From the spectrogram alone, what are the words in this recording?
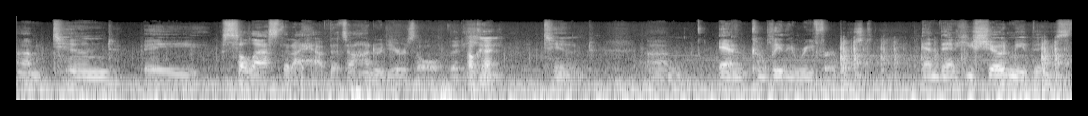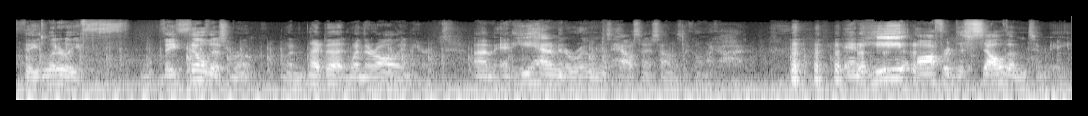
um, tuned a Celeste that I have that's hundred years old that Okay. he tuned um, and completely refurbished. And then he showed me these. They literally f- they fill this room when I bet. when they're all in here. Um, and he had them in a room in his house, and I saw them. I was like, oh my god and he offered to sell them to me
